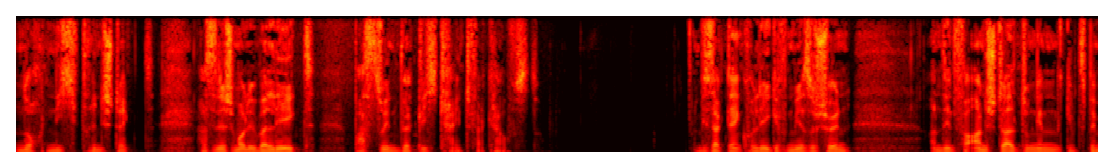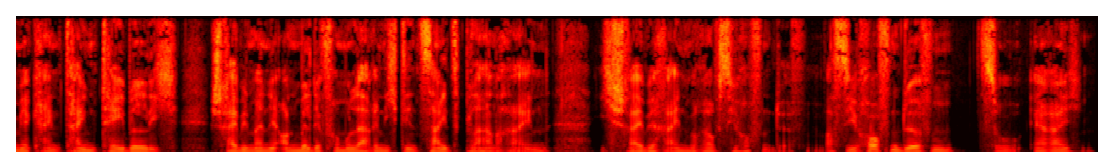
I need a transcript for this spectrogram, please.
noch nicht drin steckt? Hast du dir schon mal überlegt, was du in Wirklichkeit verkaufst? Wie sagt ein Kollege von mir so schön, an den Veranstaltungen gibt's bei mir kein Timetable. Ich schreibe in meine Anmeldeformulare nicht den Zeitplan rein. Ich schreibe rein, worauf Sie hoffen dürfen. Was Sie hoffen dürfen, zu erreichen.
